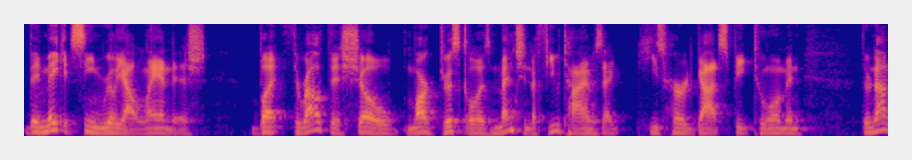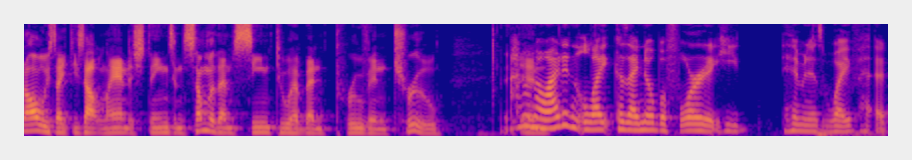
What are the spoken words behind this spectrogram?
they make it seem really outlandish. But throughout this show, Mark Driscoll has mentioned a few times that he's heard God speak to him, and they're not always like these outlandish things, and some of them seem to have been proven true. I don't know. I didn't like because I know before he, him and his wife had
